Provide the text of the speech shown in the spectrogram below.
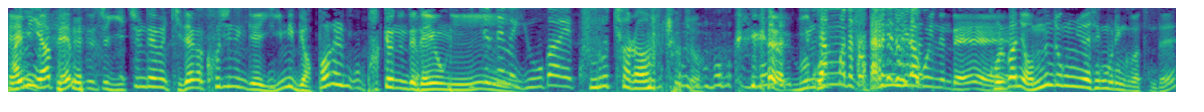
뱀이야 뱀? 이쯤 되면 기대가 커지는 게 이미 몇 번을 바뀌었는데 내용이 이쯤 되면 요가의 구루처럼 그렇죠. 뭐, 그러니까 문장마다 다 다른 얘기를 하고 있는데 골반이 없는 종류의 생물인 것 같은데.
